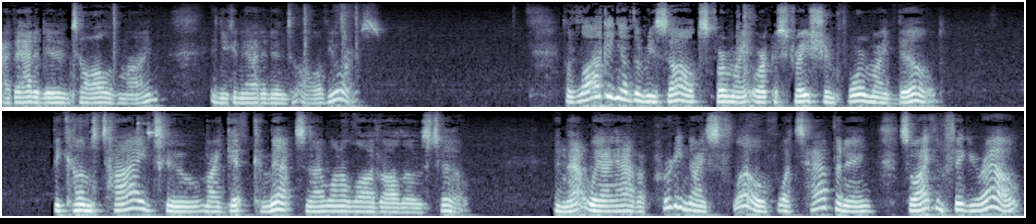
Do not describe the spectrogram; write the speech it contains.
I've added it into all of mine, and you can add it into all of yours. The logging of the results for my orchestration for my build becomes tied to my Git commits, and I want to log all those too. And that way I have a pretty nice flow of what's happening so I can figure out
